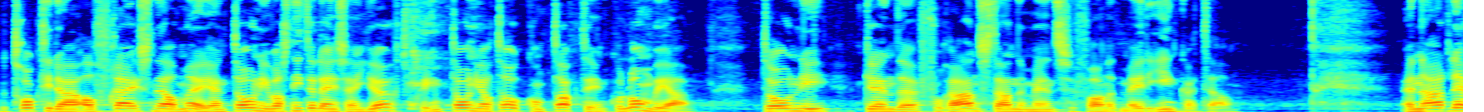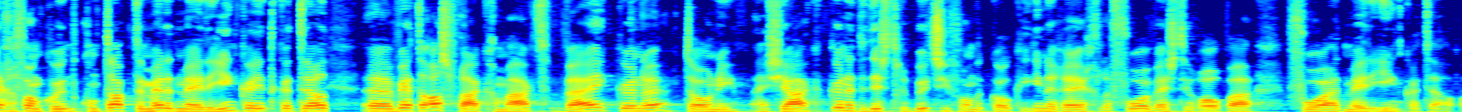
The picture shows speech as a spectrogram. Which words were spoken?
betrok hij daar al vrij snel mee. En Tony was niet alleen zijn jeugdvriend, Tony had ook contacten in Colombia. Tony kende vooraanstaande mensen van het Medellin-kartel. En na het leggen van contacten met het Medellin-kartel uh, werd de afspraak gemaakt. Wij kunnen, Tony en Sjaak, kunnen de distributie van de cocaïne regelen voor West-Europa, voor het Medellin-kartel.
